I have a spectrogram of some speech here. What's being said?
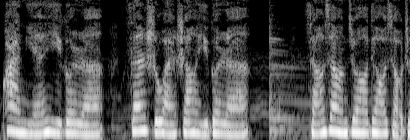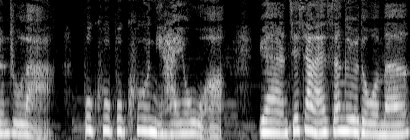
跨年一个人，三十晚上一个人，想想就要掉小珍珠啦！不哭不哭，你还有我。愿接下来三个月的我们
